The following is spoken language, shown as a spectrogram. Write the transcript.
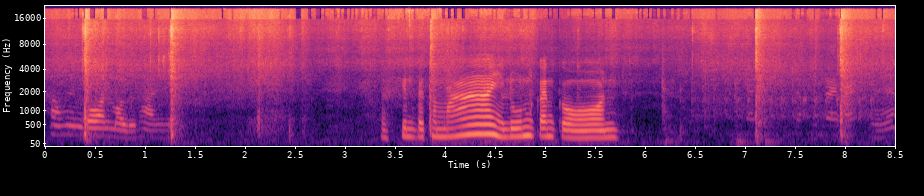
เข้าเงินกอนบอหรือทานนี้ขึ้นไปทำไมลุ้นกันก่อนนะ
